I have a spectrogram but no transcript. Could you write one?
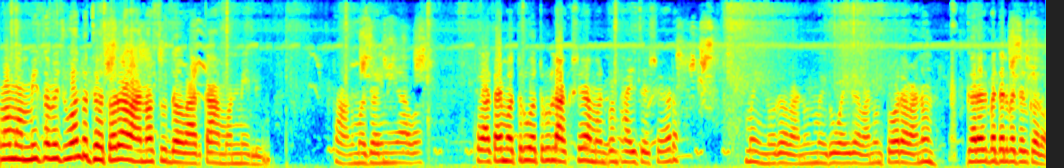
અમારા મમ્મી તમે જુઓ ને તો જતો રહેવાનો શું દ્વારકા અમન મેલી. ખાવાનું મજા નહીં આવે. થોડા ટાઈમ અતરું અતરું લાગશે અમન પણ ફાઈ જશે હડો. મહિનો રહેવાનું મહિનો વહી રહેવાનું ને તો રહેવાનું ને. ઘર જ બદલ બદલ કરો.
